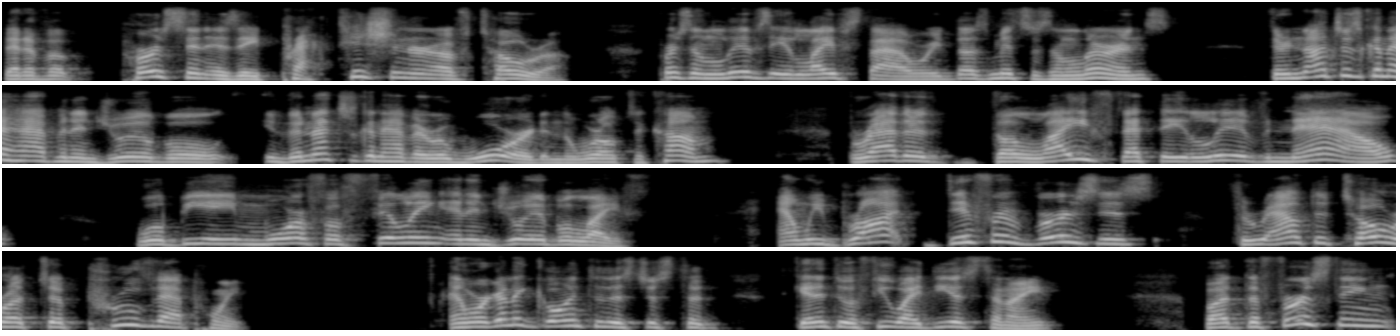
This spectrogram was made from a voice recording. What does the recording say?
that if a person is a practitioner of torah person lives a lifestyle where he does mitzvahs and learns they're not just going to have an enjoyable they're not just going to have a reward in the world to come but rather the life that they live now will be a more fulfilling and enjoyable life. And we brought different verses throughout the Torah to prove that point. And we're going to go into this just to get into a few ideas tonight. But the first thing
